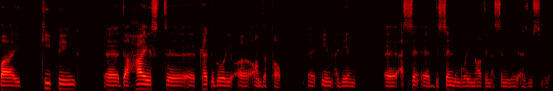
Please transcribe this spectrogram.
by keeping uh, the highest category on the top in again descending way, not in ascending way as you see here.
